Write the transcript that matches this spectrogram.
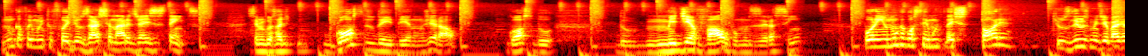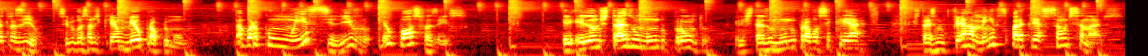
Nunca fui muito fã de usar cenários já existentes. Sempre gostei de, gosto do D&D no geral, gosto do, do medieval, vamos dizer assim. Porém, eu nunca gostei muito da história que os livros medievais já traziam. Sempre gostava de criar o meu próprio mundo. Agora, com esse livro, eu posso fazer isso. Ele, ele não te traz um mundo pronto, ele traz um mundo para você criar. Te traz ferramentas para a criação de cenários.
